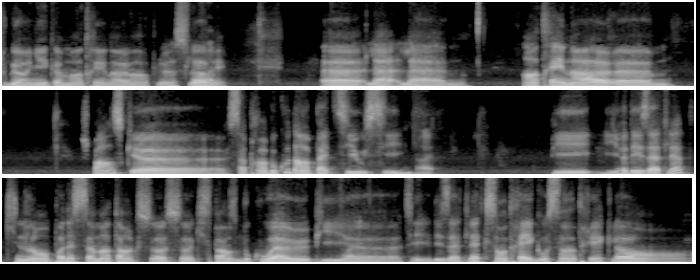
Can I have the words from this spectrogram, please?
tout gagné comme entraîneur en plus. Là, mais euh, la, entraîneur, euh, je pense que ça prend beaucoup d'empathie aussi. Puis il y a des athlètes qui ne l'ont pas nécessairement tant que ça, ça, qui se pensent beaucoup à eux. Puis des athlètes qui sont très égocentriques. Là,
